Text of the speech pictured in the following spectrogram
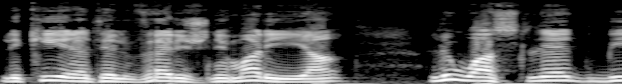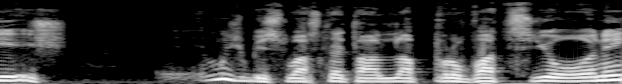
li kienet il-Verġni Marija li waslet biex Mhux biss waslet għall-approvazzjoni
